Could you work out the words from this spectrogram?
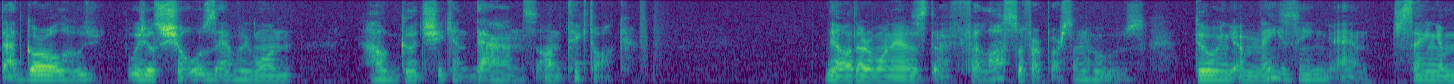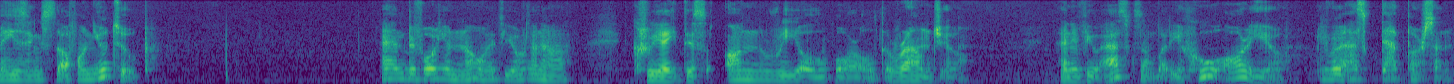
that girl who, who just shows everyone how good she can dance on TikTok. The other one is the philosopher person who's doing amazing and saying amazing stuff on YouTube. And before you know it, you're gonna create this unreal world around you. And if you ask somebody, who are you? You will ask that person,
